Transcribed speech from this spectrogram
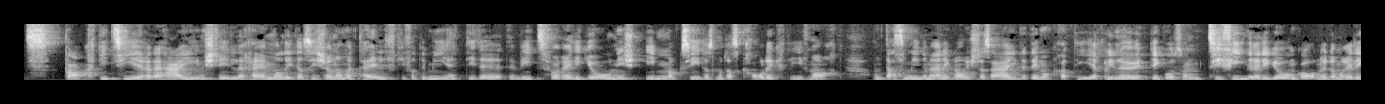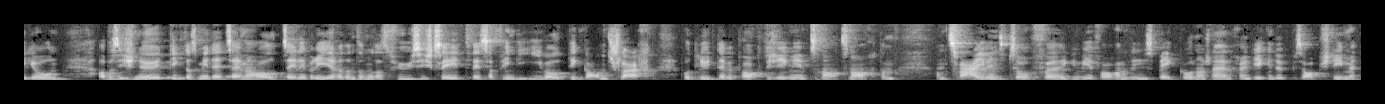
zu praktizieren daheim im stillen Kämmerli, das ist ja nur die Hälfte von der Miete. Der, der Witz von Religion ist immer gewesen, dass man das kollektiv macht. Und das, meiner Meinung nach, ist das auch in der Demokratie ein bisschen nötig, wo es um Zivilreligion geht, nicht um Religion. Aber es ist nötig, dass wir den Zusammenhalt zelebrieren und dass man das physisch sieht. Deshalb finde ich E-Voting ganz schlecht, wo die Leute eben praktisch irgendwie zur Nacht am um zwei, wenn sie besoffen irgendwie fahren ins Bett gehen, dann schnell können irgendetwas abstimmen,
